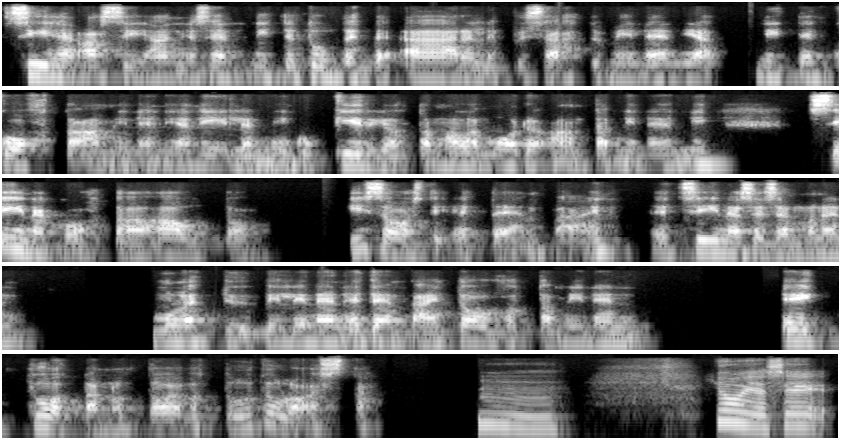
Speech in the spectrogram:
siihen asiaan ja sen, niiden tunteiden äärelle pysähtyminen ja niiden kohtaaminen ja niille niin kuin kirjoittamalla muodon antaminen, niin siinä kohtaa auttoi isosti eteenpäin. Et siinä se semmoinen mulle tyypillinen eteenpäin touhottaminen ei tuottanut toivottua tulosta. Hmm. Joo, ja se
